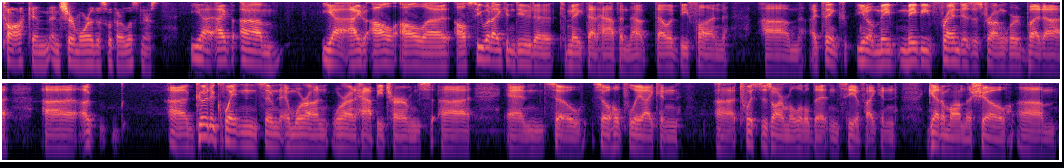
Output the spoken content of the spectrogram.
talk and, and share more of this with our listeners. Yeah, I've um, yeah, I, will I'll uh, I'll see what I can do to to make that happen. That that would be fun. Um, I think you know may, maybe friend is a strong word, but uh, uh, a, a, good acquaintance, and, and, we're on we're on happy terms. Uh, and so so hopefully I can uh, twist his arm a little bit and see if I can get him on the show. Um,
